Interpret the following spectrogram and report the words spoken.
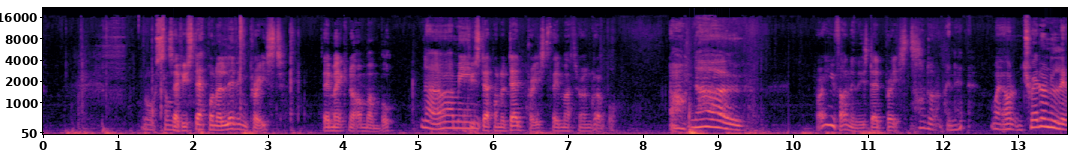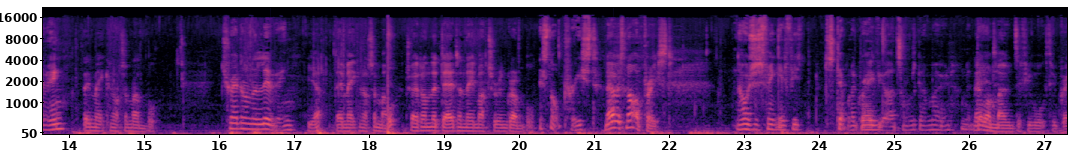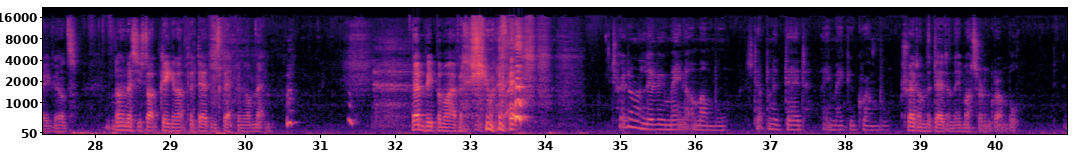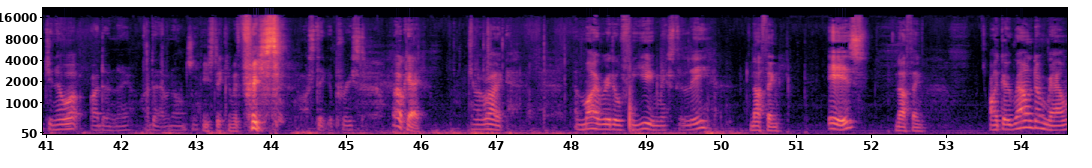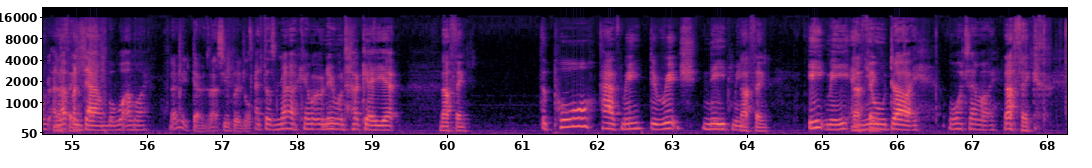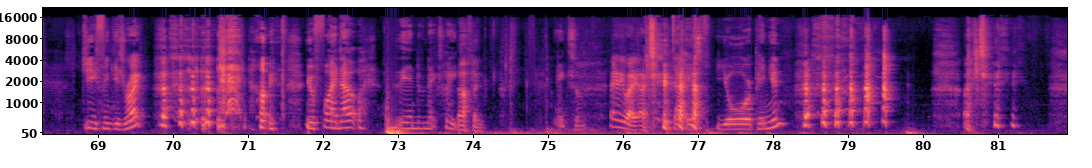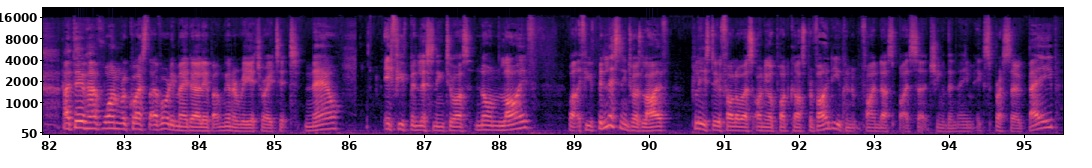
Or some. So if you step on a living priest, they make not a mumble. no, I mean. If you step on a dead priest, they mutter and grumble. Oh no! Where are you finding these dead priests? Hold on a minute. Wait, hold on. Tread on the living. They make not a mumble. Tread on the living. Yep, they make not a mumble. Tread on the dead and they mutter and grumble. It's not priest. No, it's not a priest. No, I was just thinking if you step on a graveyard, someone's going to moan. No dead. one moans if you walk through graveyards. Not unless you start digging up the dead and stepping on them. then people might have an issue with it. Tread on the living, may not a mumble. Step on the dead, they make a grumble. Tread on the dead and they mutter and grumble. Do you know what? I don't know. I don't have an answer. Are you sticking with priest? I'll stick to priest. Okay. All right. And my riddle for you, Mr. Lee, Nothing. is Nothing. I go round and round and Nothing. up and down, but what am I? No, you don't. That's your riddle. It doesn't matter. I came up with a new one. Okay, yeah. Nothing. The poor have me, the rich need me. Nothing. Eat me and Nothing. you'll die. What am I? Nothing. Do you think he's right? You'll find out at the end of next week. Nothing. Excellent. Anyway, I That is your opinion. I do, I do have one request that I've already made earlier, but I'm going to reiterate it now. If you've been listening to us non live, well, if you've been listening to us live, please do follow us on your podcast provider. You can find us by searching the name Expresso Babe.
